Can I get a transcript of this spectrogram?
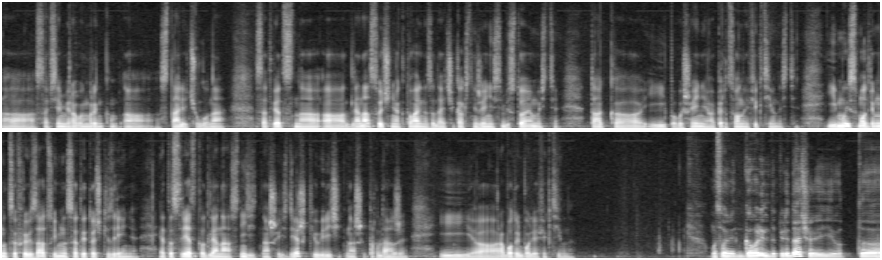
со всем мировым рынком стали, чугуна. Соответственно, для нас очень актуальна задача как снижения себестоимости, так и повышения операционной эффективности. И мы смотрим на цифровизацию именно с этой точки зрения. Это средство для нас снизить наши издержки, увеличить наши продажи и работать более эффективно. Мы с вами говорили до передачи, и вот э,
